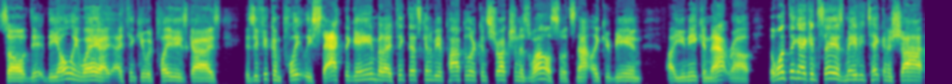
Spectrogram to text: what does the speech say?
So the the only way I, I think you would play these guys is if you completely stack the game. But I think that's going to be a popular construction as well. So it's not like you're being uh, unique in that route. The one thing I can say is maybe taking a shot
